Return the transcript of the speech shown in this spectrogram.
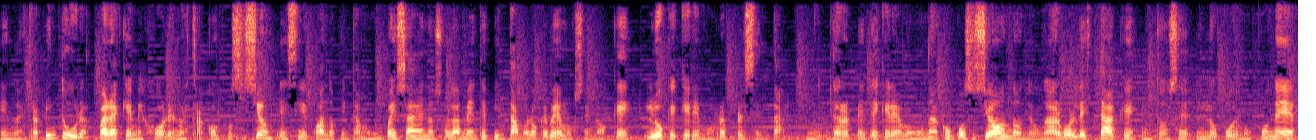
en nuestra pintura para que mejore nuestra composición. Es decir, cuando pintamos un paisaje no solamente pintamos lo que vemos, sino que lo que queremos representar. De repente queremos una composición donde un árbol destaque, entonces lo podemos poner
